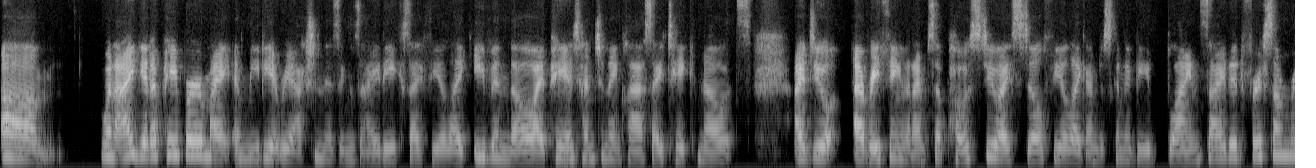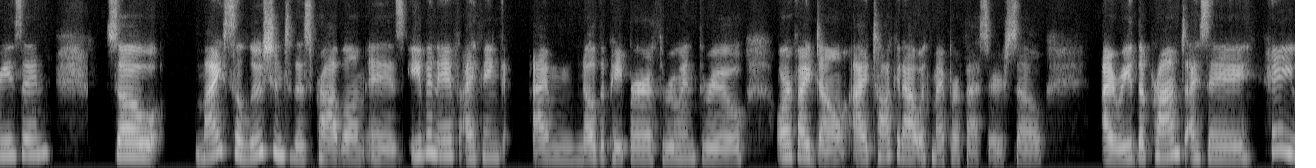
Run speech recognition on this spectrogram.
Um, when I get a paper, my immediate reaction is anxiety because I feel like even though I pay attention in class, I take notes, I do everything that I'm supposed to, I still feel like I'm just going to be blindsided for some reason. So, my solution to this problem is even if I think I know the paper through and through, or if I don't, I talk it out with my professor. So I read the prompt, I say, Hey,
